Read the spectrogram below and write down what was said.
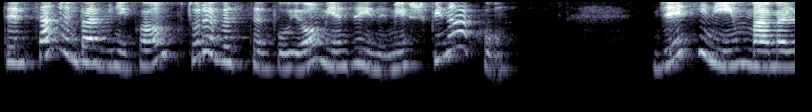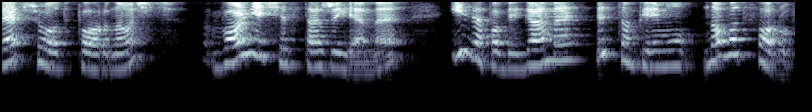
tym samym barwnikom, które występują m.in. w szpinaku. Dzięki nim mamy lepszą odporność, wolniej się starzejemy i zapobiegamy wystąpieniu nowotworów.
